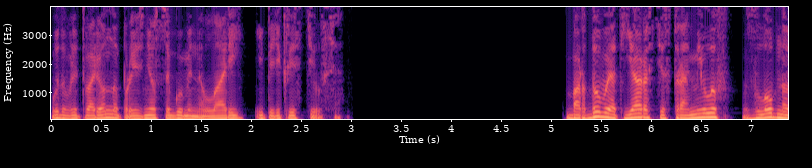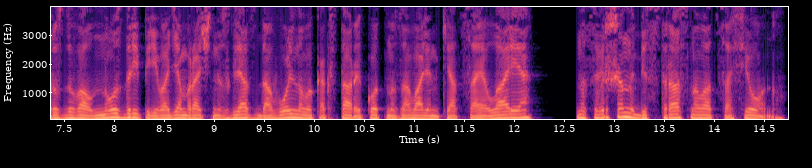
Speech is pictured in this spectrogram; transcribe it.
удовлетворенно произнес игумен Ларий и перекрестился. Бордовый от ярости Стромилов злобно раздувал ноздри, переводя мрачный взгляд с довольного, как старый кот на заваленке отца Элария, на совершенно бесстрастного отца Фиону.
